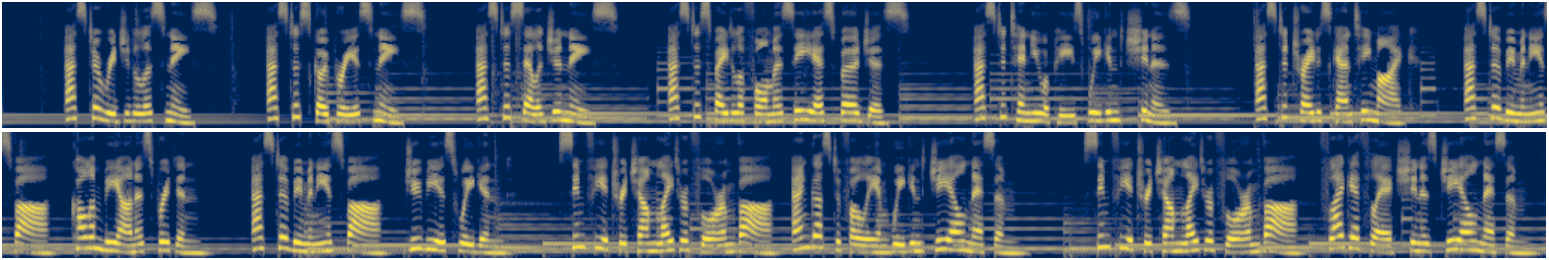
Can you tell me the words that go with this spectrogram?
Aster rigidolus Nees. Aster scoparius Nees. Aster seliger Nees. Aster spataliformis E.S. Burgess. Aster tenuipes Wiegand Shinners. Aster tradescanti Mike. Aster viminius var. Columbianus Britton. Aster viminius var. Dubius Wiegand. Symphyotrichum lateriflorum var. Angustifolium Wiegand GL Nesom. Symphyotrichum lateriflorum var. Flagellare Shinners GL Nesom.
